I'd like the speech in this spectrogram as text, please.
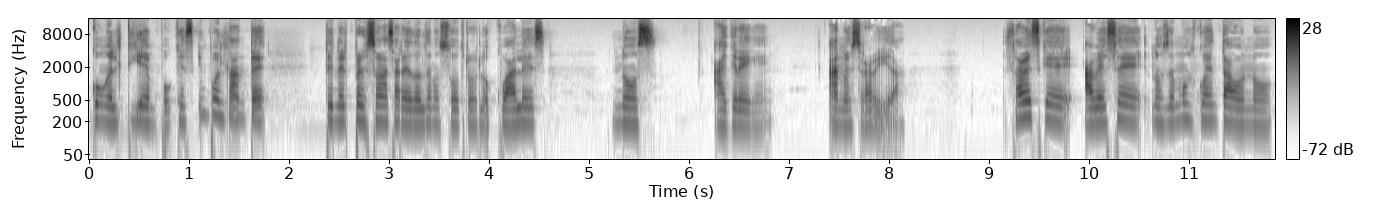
con el tiempo que es importante tener personas alrededor de nosotros, los cuales nos agreguen, a nuestra vida. Sabes que a veces nos demos cuenta o no,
